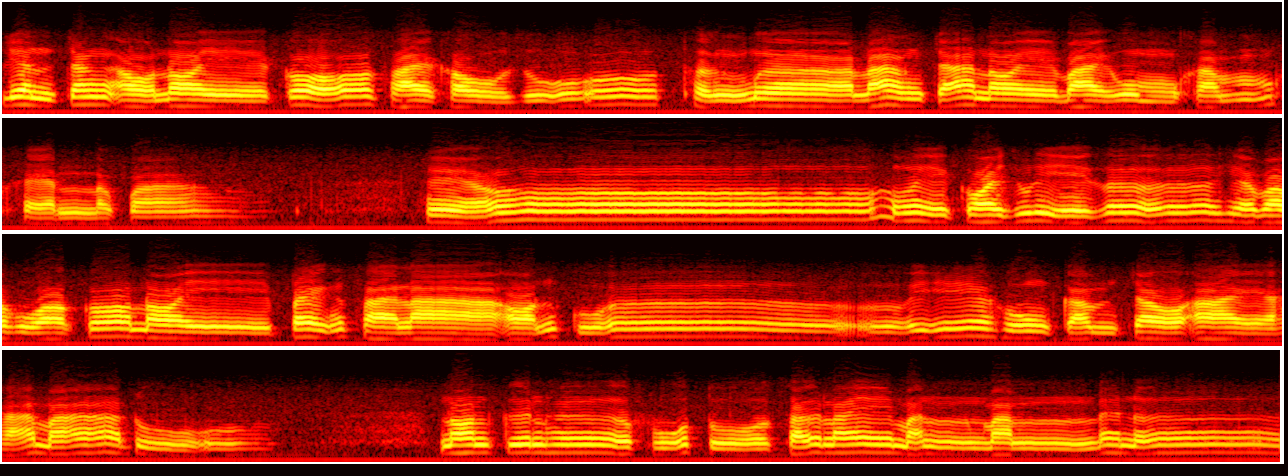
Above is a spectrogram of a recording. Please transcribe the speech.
liên trăng ảo nòi có xài khẩu rũ thừng mưa lang trá nòi bài ùm khắm khèn lọc qua hiểu coi chú đi giờ hiểu bà hùa có nòi bánh xài là ón của ơi, hùng cầm chào ai há má đủ non cơn hư phủ tù, sớ lấy mặn mặn đấy nữa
